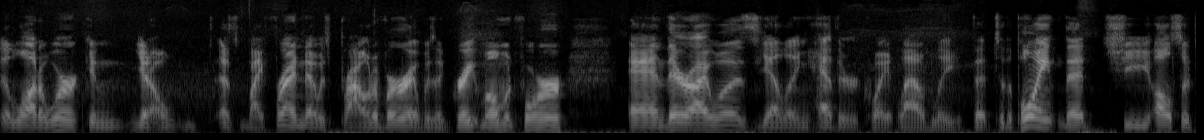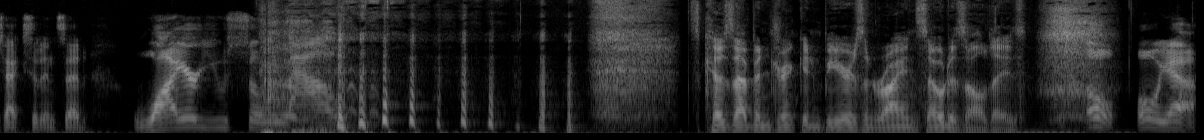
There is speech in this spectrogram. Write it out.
a lot of work, and you know, as my friend, I was proud of her. It was a great moment for her. And there I was yelling Heather quite loudly, that to the point that she also texted and said, "Why are you so loud?" It's because I've been drinking beers and Ryan sodas all days. Oh, oh yeah.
